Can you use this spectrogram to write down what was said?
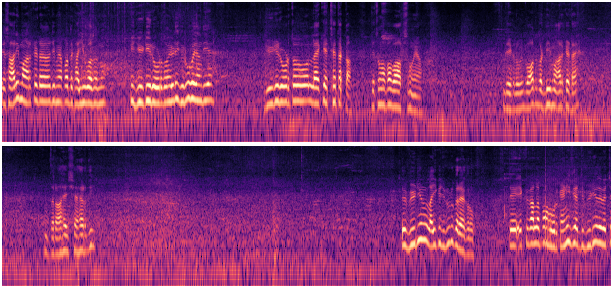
ਇਹ ਸਾਰੀ ਮਾਰਕੀਟ ਜਿਵੇਂ ਆਪਾਂ ਦਿਖਾਈ ਤੁਹਾਨੂੰ, ਕਿ ਜੀਟੀ ਰੋਡ ਤੋਂ ਜਿਹੜੀ ਸ਼ੁਰੂ ਹੋ ਜਾਂਦੀ ਹੈ। ਜੀਟੀ ਰੋਡ ਤੋਂ ਲੈ ਕੇ ਇੱਥੇ ਤੱਕ ਆ। ਜਿੱਥੋਂ ਆਪਾਂ ਵਾਪਸ ਹੋਏ ਆ ਦੇਖ ਲਓ ਵੀ ਬਹੁਤ ਵੱਡੀ ਮਾਰਕੀਟ ਹੈ। ਦਰਾਹੇ ਸ਼ਹਿਰ ਦੀ। ਤੇ ਵੀਡੀਓ ਨੂੰ ਲਾਈਕ ਜ਼ਰੂਰ ਕਰਿਆ ਕਰੋ। ਤੇ ਇੱਕ ਗੱਲ ਆਪਾਂ ਹੋਰ ਕਹਿਣੀ ਸੀ ਅੱਜ ਵੀਡੀਓ ਦੇ ਵਿੱਚ।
